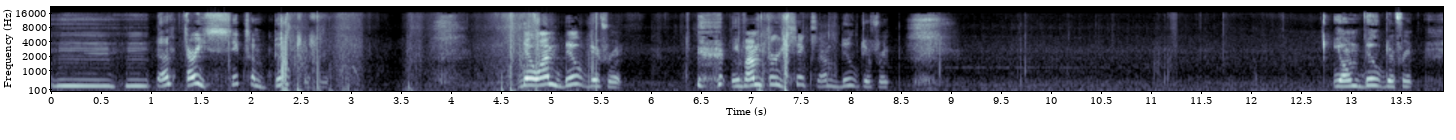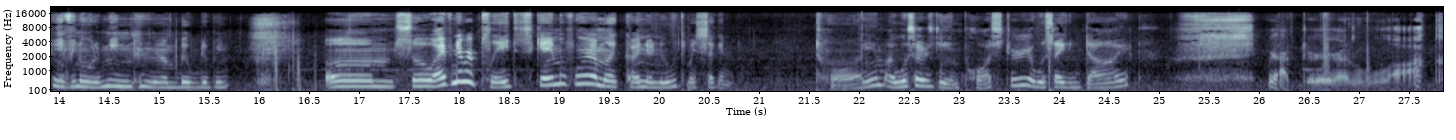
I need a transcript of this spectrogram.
mm. I'm 36. I'm built different. No, I'm built different. if I'm 36, I'm built different. Yo, I'm built different. If you know what I mean, I'm built different. Um, so I've never played this game before. I'm like kind of new. It's my second time. I wish I was the imposter. I wish I died. Reactor unlock.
